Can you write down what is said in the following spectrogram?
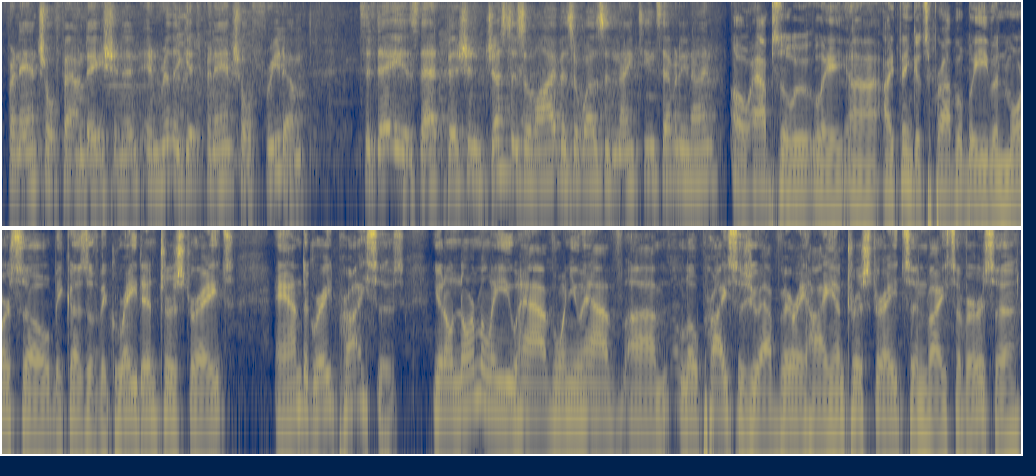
financial foundation and, and really get financial freedom today, is that vision just as alive as it was in 1979? Oh, absolutely. Uh, I think it's probably even more so because of the great interest rates and the great prices. You know, normally you have, when you have um, low prices, you have very high interest rates and vice versa.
